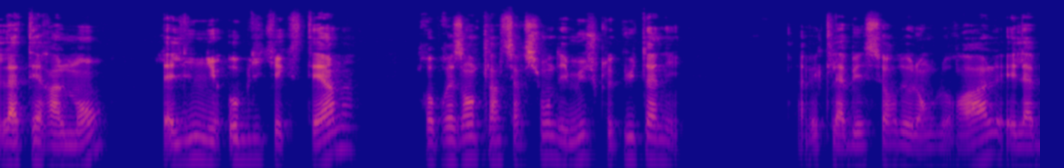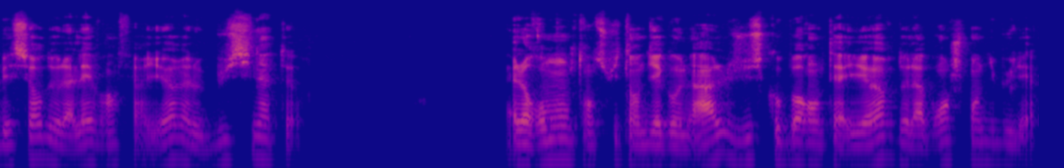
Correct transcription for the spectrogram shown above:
Latéralement, la ligne oblique externe représente l'insertion des muscles cutanés, avec l'abaisseur de l'angle oral et l'abaisseur de la lèvre inférieure et le buccinateur. Elle remonte ensuite en diagonale jusqu'au bord antérieur de la branche mandibulaire.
